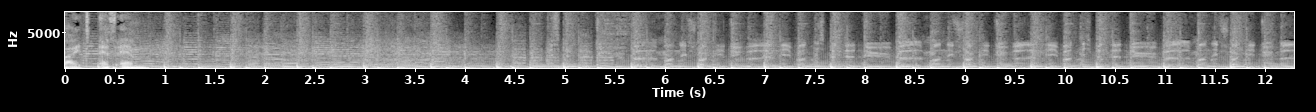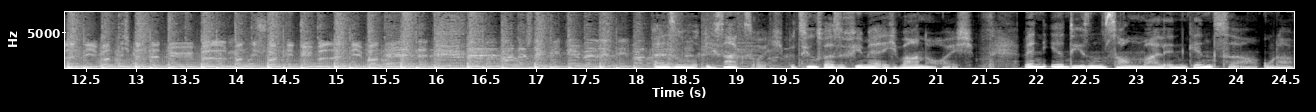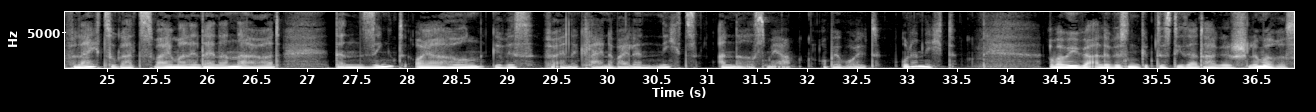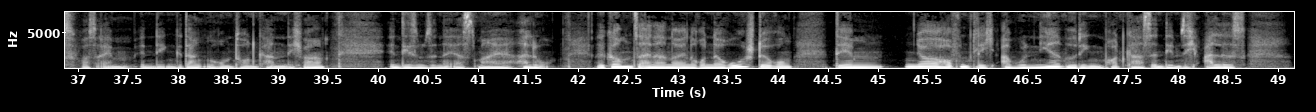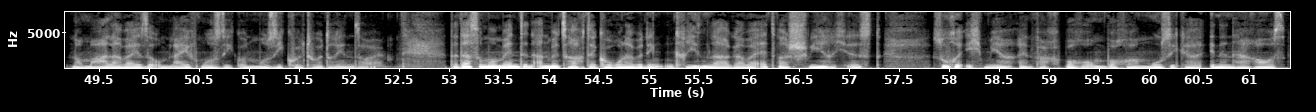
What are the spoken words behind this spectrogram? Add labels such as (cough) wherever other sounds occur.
Byte FM. Also, ich sag's euch, beziehungsweise vielmehr ich warne euch. Wenn ihr diesen Song mal in Gänze oder vielleicht sogar zweimal hintereinander hört, dann singt euer Hirn gewiss für eine kleine Weile nichts anderes mehr, ob ihr wollt oder nicht. Aber wie wir alle wissen, gibt es dieser Tage Schlimmeres, was einem in den Gedanken rumtun kann, nicht wahr? In diesem Sinne erstmal Hallo. Willkommen zu einer neuen Runde Ruhestörung, dem ja hoffentlich abonnierwürdigen Podcast, in dem sich alles normalerweise um Live-Musik und Musikkultur drehen soll. Da das im Moment in Anbetracht der Corona-bedingten Krisenlage aber etwas schwierig ist, suche ich mir einfach Woche um Woche MusikerInnen heraus,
